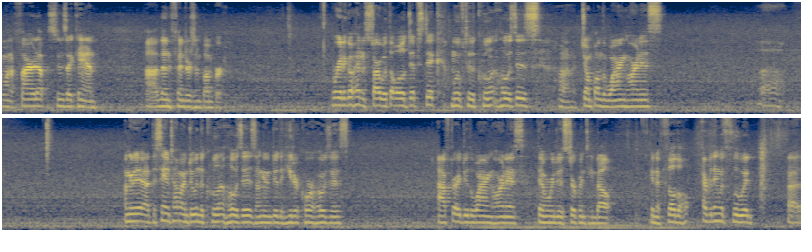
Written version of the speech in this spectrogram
I want to fire it up as soon as I can. Uh, then fenders and bumper. We're gonna go ahead and start with the oil dipstick, move to the coolant hoses, uh, jump on the wiring harness. Uh, I'm gonna, at the same time I'm doing the coolant hoses, I'm gonna do the heater core hoses. After I do the wiring harness, then we're gonna do the serpentine belt. Gonna fill the everything with fluid, uh,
